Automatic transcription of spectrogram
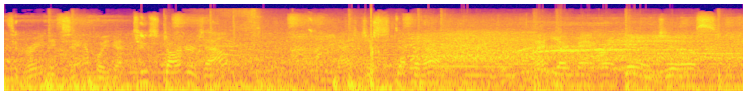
It's a great example. You got two starters out. Guys just stepping up. That young man right there just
